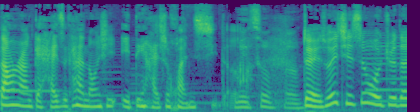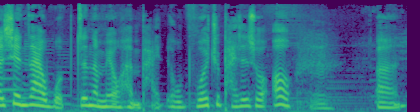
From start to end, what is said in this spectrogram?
当然，给孩子看的东西一定还是欢喜的啦。没错，嗯，对，所以其实我觉得现在我真的没有很排，我不会去排斥说哦，嗯嗯、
